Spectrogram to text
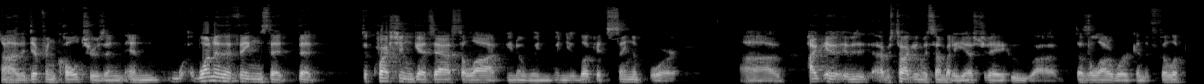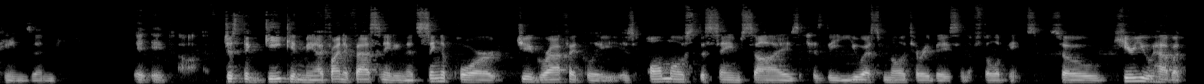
uh, the different cultures, and and one of the things that that the question gets asked a lot. You know, when when you look at Singapore, uh, I, was, I, was, talking with somebody yesterday who uh, does a lot of work in the Philippines, and it, it just the geek in me, I find it fascinating that Singapore geographically is almost the same size as the U.S. military base in the Philippines. So here you have a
